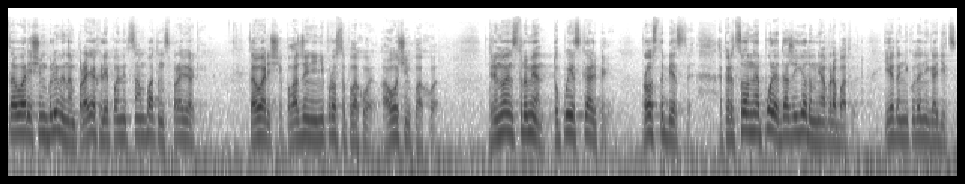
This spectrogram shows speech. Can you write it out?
Товарищем Блюмином проехали по медсамбатам с проверкой. Товарищи, положение не просто плохое, а очень плохое. Дряной инструмент, тупые скальпели. Просто бедствие. Операционное поле даже йодом не обрабатывают. И это никуда не годится.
